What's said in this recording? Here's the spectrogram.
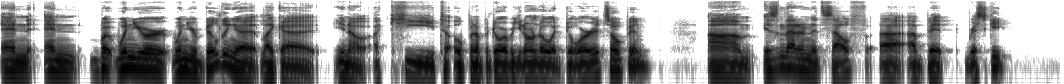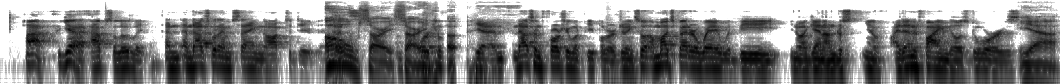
and and but when you're when you're building a like a you know a key to open up a door but you don't know what door it's open um, isn't that in itself uh, a bit risky? Ah, yeah, absolutely, and and that's what I'm saying not to do. And oh, sorry, sorry. Uh, yeah, and that's unfortunately what people are doing. So a much better way would be, you know, again, under you know, identifying those doors. Yeah.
